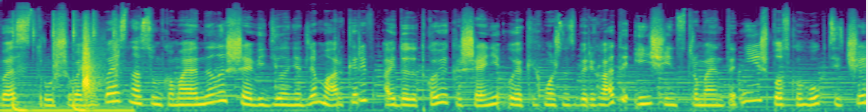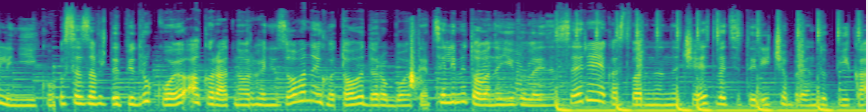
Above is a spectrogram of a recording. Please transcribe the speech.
без струшування. Поясна сумка має не лише відділення для маркерів, а й додаткові кишені, у яких можна зберігати інші інструменти, ніж плоскогубці чи лінійку. Усе завжди під рукою, акуратно організовано і готове до роботи. Це лімітована ювілейна серія, яка створена на честь 20-річчя бренду Pika.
